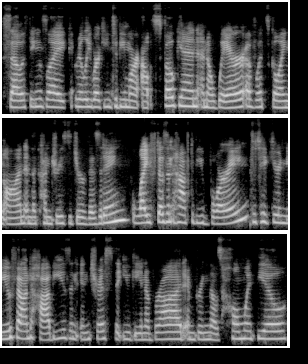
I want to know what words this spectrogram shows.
So things like really working to be more outspoken and aware of what's going on in the countries that you're visiting. Life doesn't have to be boring. To take your newfound hobbies and interests that you gain abroad and bring those home with you.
